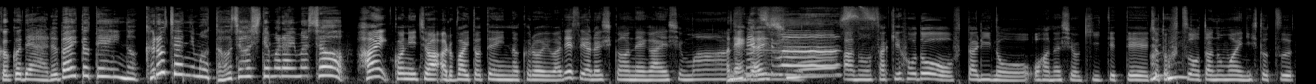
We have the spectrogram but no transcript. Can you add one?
ここでアルバイト店員のクロちゃんにも登場してもらいましょう。はい、こんにちは。アルバイト店員の黒岩です。よろしくお願いします。お願いしますあの先ほどお二人のお話を聞いててちょっと普通おたの前に一つ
